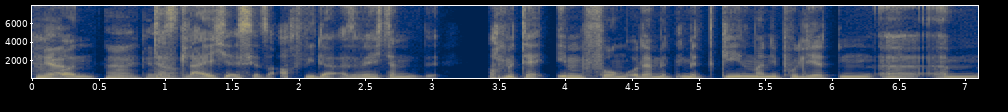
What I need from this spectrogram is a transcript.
Ja, und ja, genau. das Gleiche ist jetzt auch wieder. Also wenn ich dann auch mit der Impfung oder mit, mit genmanipulierten äh, ähm,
